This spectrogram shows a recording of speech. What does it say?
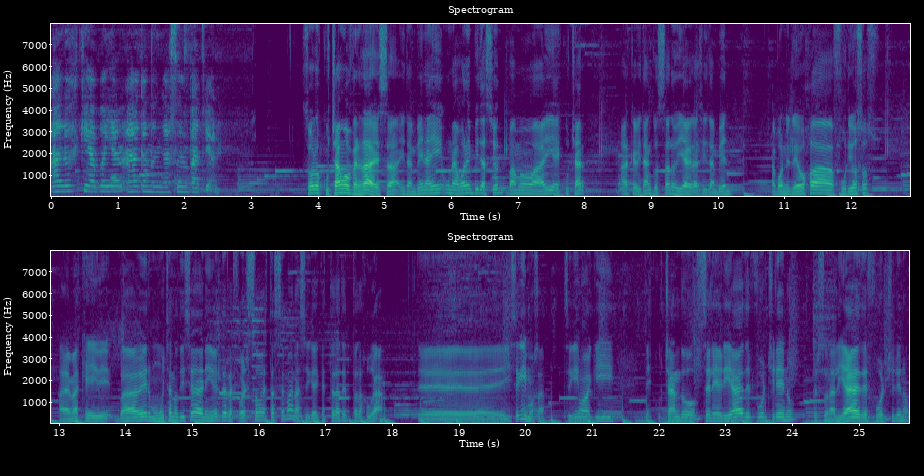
a los que apoyan a Candongazo en Patreon. Solo escuchamos verdades, ¿ah? Y también hay una buena invitación. Vamos ahí a escuchar al capitán Gonzalo Villagra y también a ponerle ojo a Furiosos. Además que va a haber muchas noticias a nivel de refuerzo esta semana, así que hay que estar atento a la jugada. Eh, y seguimos, ¿ah? Seguimos aquí escuchando celebridades del fútbol chileno, personalidades del fútbol chileno,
